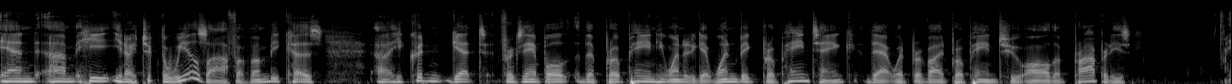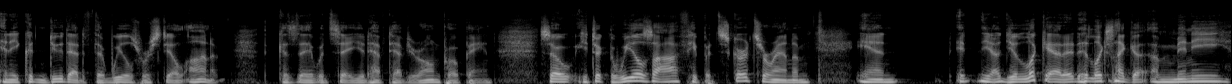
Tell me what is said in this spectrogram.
and um, he, you know, he took the wheels off of them because uh, he couldn't get, for example, the propane. He wanted to get one big propane tank that would provide propane to all the properties. And he couldn't do that if the wheels were still on it because they would say you'd have to have your own propane. So he took the wheels off, he put skirts around them, and it, you know, you look at it, it looks like a, a mini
